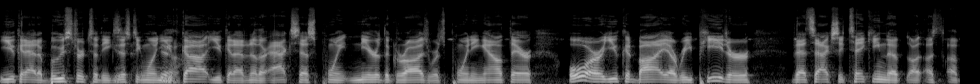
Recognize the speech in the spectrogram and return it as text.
you could add a booster to the existing one Yeah. you've got. You could add another access point near the garage where it's pointing out there, or you could buy a repeater that's actually taking the a, a, a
